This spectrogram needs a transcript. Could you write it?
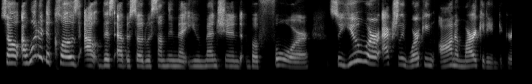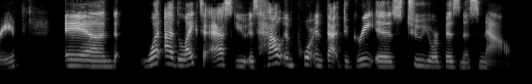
So I wanted to close out this episode with something that you mentioned before. So you were actually working on a marketing degree. And what I'd like to ask you is how important that degree is to your business now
